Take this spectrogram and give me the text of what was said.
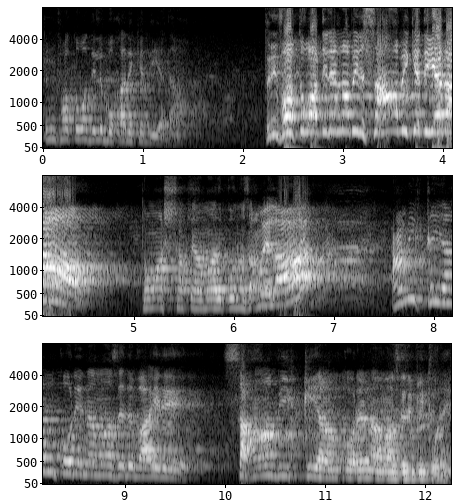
তুমি ফতোয়া দিলে বুখারিকে দিয়ে দাও। তুমি ফতোয়া দিলে নবীর সাহাবিকে দিয়ে দাও। তোমার সাথে আমার কোনো ঝামেলা আমি কিয়াম করি নামাজের বাইরে, সাহাবি কিয়াম করে নামাজের ভিতরে।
